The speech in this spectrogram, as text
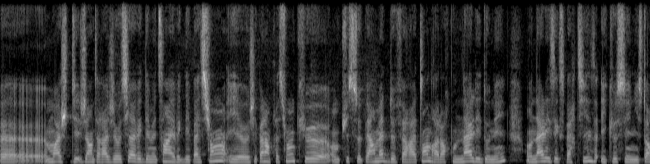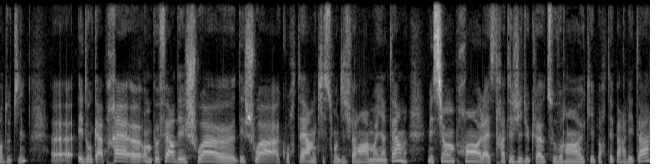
Euh, moi, j'ai interagi aussi avec des médecins et avec des patients, et euh, j'ai pas l'impression que euh, on puisse se permettre de faire attendre alors qu'on a les données, on a les expertises, et que c'est une histoire d'outils. Euh, et donc après, on peut faire des choix, des choix à court terme qui seront différents à moyen terme. Mais si on prend la stratégie du cloud souverain qui est portée par l'État,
